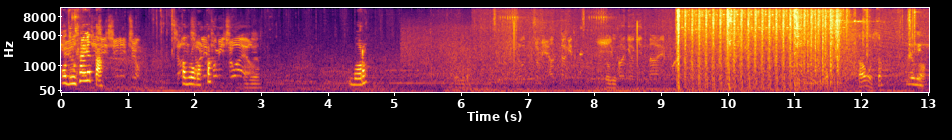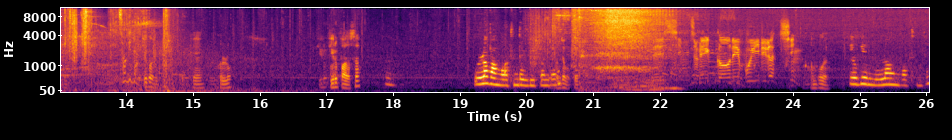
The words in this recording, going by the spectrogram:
어, 누구 살렸다. 가보러 갈까? 여기야. 뭐라? 여기다. 여기. 싸우고 있어? 여기. 어, 저기다. 찍어줄게. 오케이. 걸로. 뒤로 빠졌어? 올라간 것 같은데, 우리 있던 데로? 던져볼게. 안 보여. 여기로 올라온 것 같은데?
